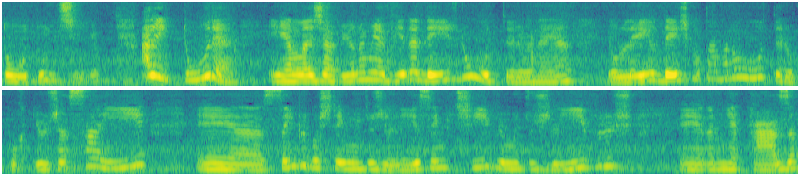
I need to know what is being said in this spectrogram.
todo dia. A leitura, ela já veio na minha vida desde o útero, né? Eu leio desde que eu estava no útero, porque eu já saí, é, sempre gostei muito de ler, sempre tive muitos livros é, na minha casa.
